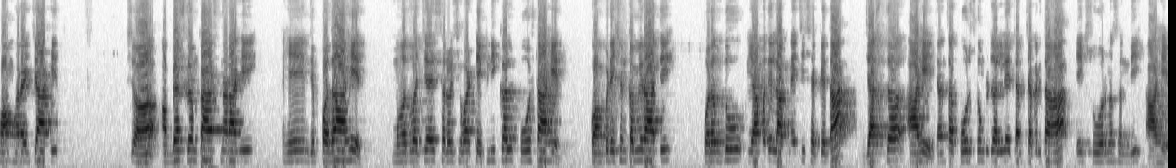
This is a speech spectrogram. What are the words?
फॉर्म भरायचे आहेत अभ्यासक्रम काय असणार आहे हे जे पद आहेत महत्त्वाचे सर्व सेवा टेक्निकल पोस्ट आहेत. कॉम्पिटिशन कमी राहते परंतु यामध्ये लागण्याची शक्यता जास्त आहे. त्यांचा कोर्स कंप्लीट झालेला आहे त्यांच्याकरिता हा एक सुवर्ण संधी आहे.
